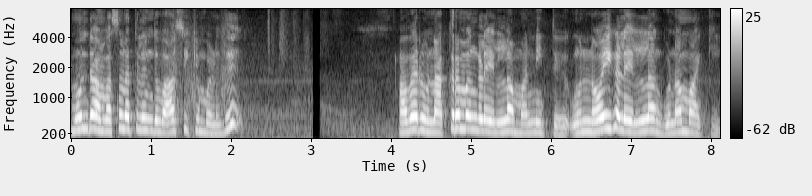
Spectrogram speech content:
மூன்றாம் வசனத்திலிருந்து வாசிக்கும் பொழுது அவர் உன் அக்கிரமங்களை எல்லாம் மன்னித்து உன் நோய்களை எல்லாம் குணமாக்கி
